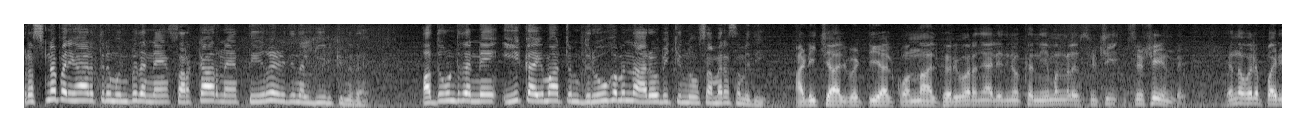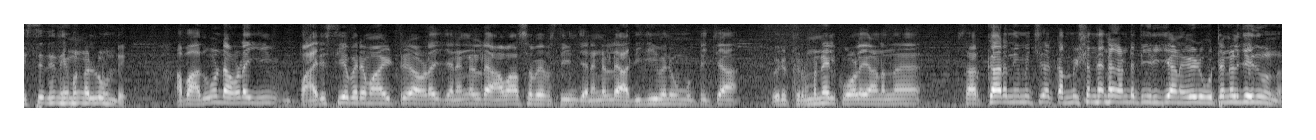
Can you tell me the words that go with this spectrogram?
പ്രശ്നപരിഹാരത്തിന് മുൻപ് തന്നെ സർക്കാരിന് തീരെഴുതി നൽകിയിരിക്കുന്നത്. അതുകൊണ്ട് തന്നെ ഈ കൈമാറ്റം ദുരൂഹമെന്ന് ആരോപിക്കുന്നു സമരസമിതി. അടിച്ചാൽ വെട്ടിയാൽ കൊന്നാൽ തെറി പറഞ്ഞാൽ ഇതിനൊക്കെ നിയമങ്ങൾ ശിക്ഷി ശിക്ഷയുണ്ട്. എന്നപോലെ പരിസ്ഥിതി നിയമങ്ങളിലും ഉണ്ട്. അപ്പോൾ അതുകൊണ്ട് അവിടെ ഈ പാരിസ്ഥിതികപരമായിട്ട് അവിടെ ജനങ്ങളുടെ ആവാസ വ്യവസ്ഥയും ജനങ്ങളുടെ അതിജീവനവും മുട്ടിച്ച ഒരു ക്രിമിനൽ കോളയാണെന്ന് സർക്കാർ നിയമിച്ച കമ്മീഷൻ തന്നെ കണ്ടെത്തിയിരിക്കുകയാണ്. ഏഴ് കുറ്റങ്ങൾ ചെയ്തു എന്ന്.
